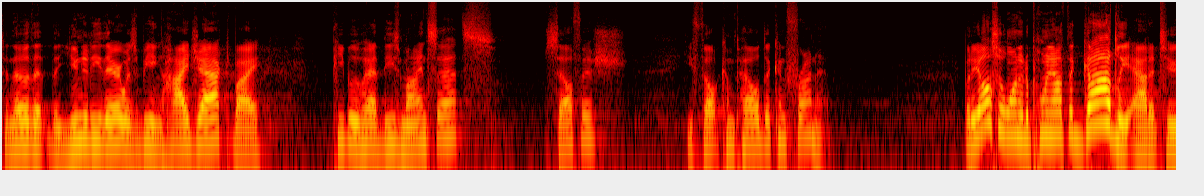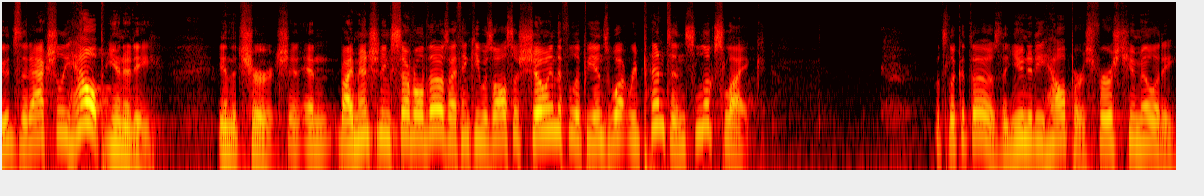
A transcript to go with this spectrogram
to know that the unity there was being hijacked by people who had these mindsets, selfish. He felt compelled to confront it. But he also wanted to point out the godly attitudes that actually help unity in the church. And, and, by mentioning several of those, I think he was also showing the Philippians what repentance looks like. Let's look at those. The unity helpers. First, humility.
